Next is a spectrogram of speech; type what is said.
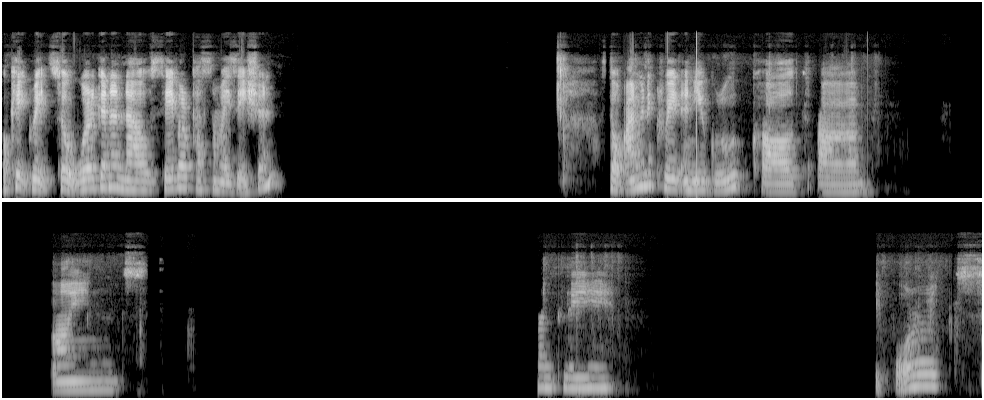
Okay great. So we're gonna now save our customization So I'm going to create a new group called um, Finds Monthly Reports.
